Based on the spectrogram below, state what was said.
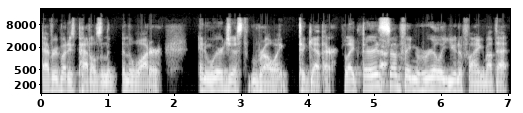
everybody's paddles in the in the water, and we're just rowing together. Like there is Yeah. something really unifying about that.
